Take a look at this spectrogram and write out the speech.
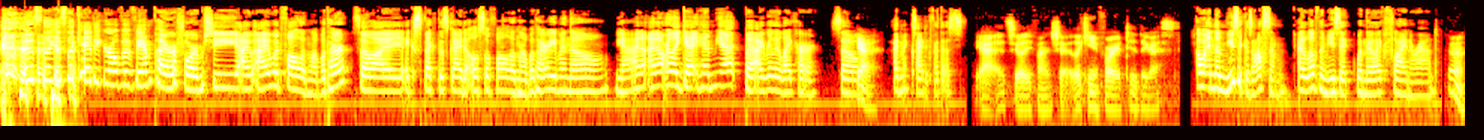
it's the it's the Candy Girl, but vampire form. She, I, I would fall in love with her. So I expect this guy to also fall in love with her, even though, yeah, I, I don't really get him yet, but I really like her. So yeah. I'm excited for this. Yeah, it's really fun show. Looking forward to the rest. Oh, and the music is awesome. I love the music when they're like flying around. Oh,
